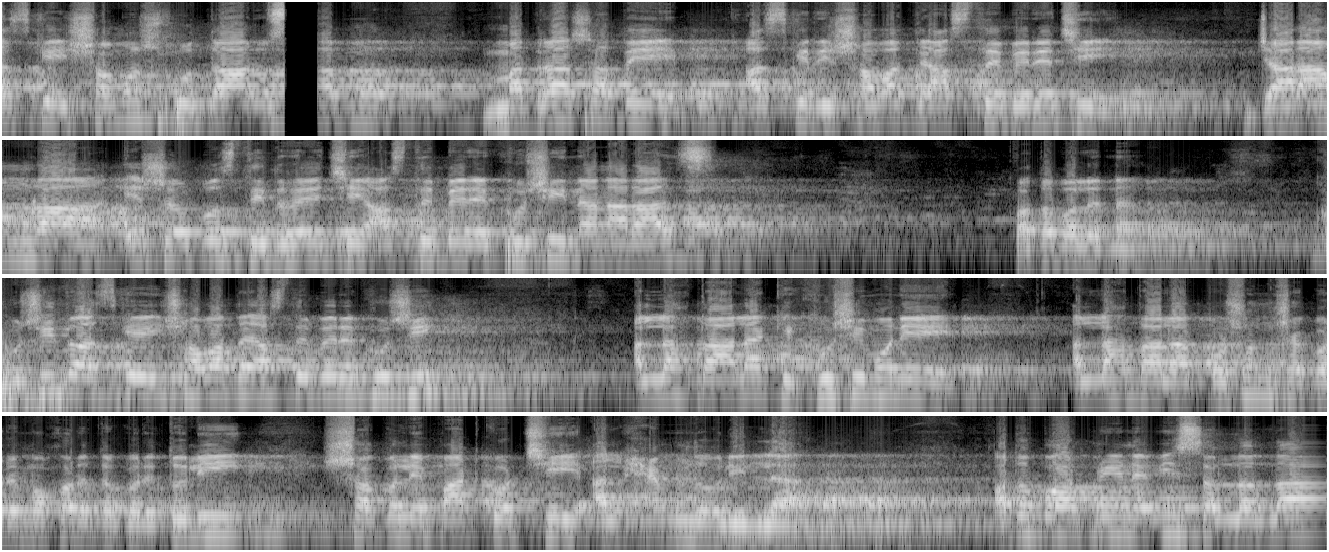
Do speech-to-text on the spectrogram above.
আজকে সমস্ত দারুস মাদ্রাসাতে আজকের এই সভাতে আসতে পেরেছি। যারা আমরা এসে উপস্থিত হয়েছি, আসতে পেরে খুশি না নারাজ? কত বলেন না। খুশি তো আজকে এই সভাতে আসতে পেরে খুশি? আল্লাহ তাআলাকে খুশি মনে আল্লাহ তাআলার প্রশংসা করে, মুখরিত করে তুলি। সকলে পাঠ করছি, আলহামদুলিল্লাহ। অতঃপর প্রিয় নবী সাল্লাল্লাহু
